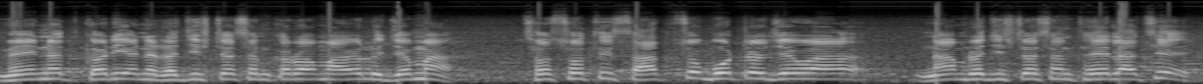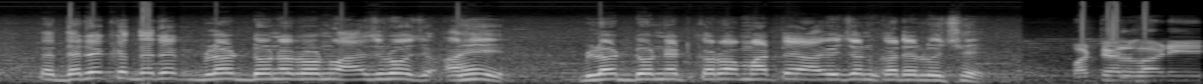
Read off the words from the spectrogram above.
મહેનત કરી અને રજીસ્ટ્રેશન કરવામાં આવેલું, જેમાં છસોથી સાતસો બોટલ જેવા નામ રજીસ્ટ્રેશન થયેલા છે, તે દરેકે દરેક બ્લડ ડોનરોનું આજરોજ અહીં બ્લડ ડોનેટ કરવા માટે આયોજન કરેલું છે. પટેલવાડી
